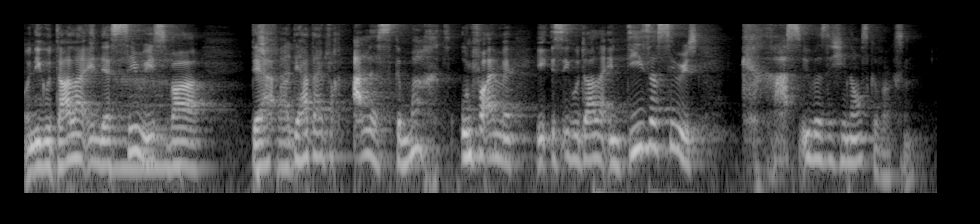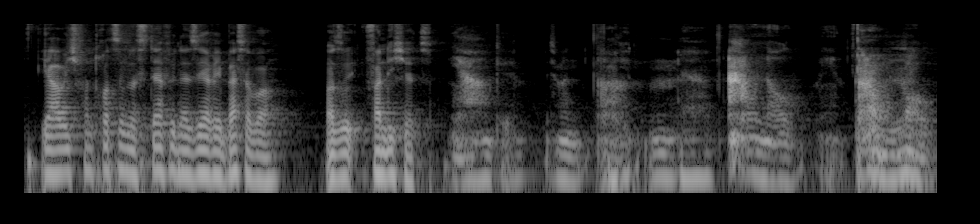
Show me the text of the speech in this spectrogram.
Und Iguodala in der Series war, der, der hat einfach alles gemacht. Und vor allem ist Iguodala in dieser Series krass über sich hinausgewachsen. Ja, aber ich fand trotzdem, dass Steph in der Serie besser war. Also fand ich jetzt. Ja, okay. Ich meine, aber, mm, I don't know. Man. Don't know.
